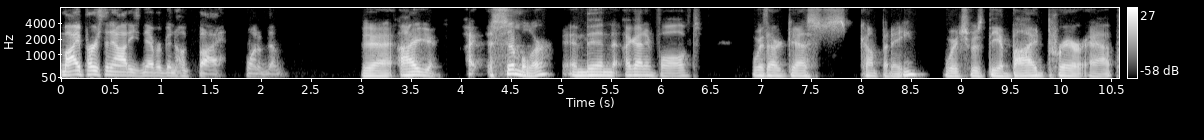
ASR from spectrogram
my personality's never been hooked by one of them. Yeah i, I similar. And then i got involved with our guest's company which was the abide prayer app.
